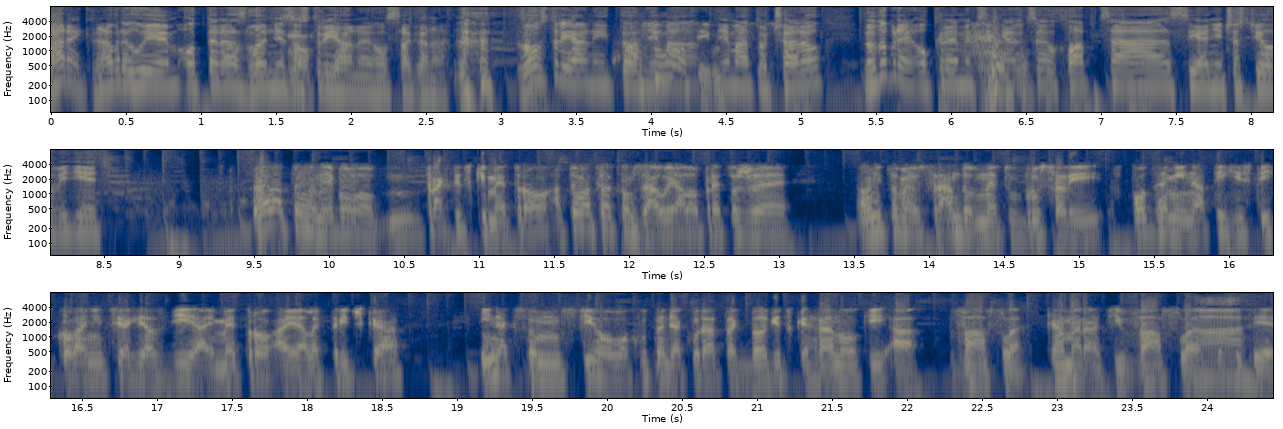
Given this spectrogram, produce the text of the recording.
Marek, navrhujem odteraz len nezostrihaného no. Sagana. Zostrihaný to nemá, nemá to čaro. No dobre, okrem cikajúceho chlapca si ja niečo stihol vidieť? Veľa toho nebolo, prakticky metro a to ma celkom zaujalo, pretože oni to majú srandovné tu v Bruseli. V podzemí na tých istých kolaniciach jazdí aj metro, aj električka. Inak som stihol ochutnať akurát tak belgické hranolky a wafle. Kamaráti, wafle, to sú tie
